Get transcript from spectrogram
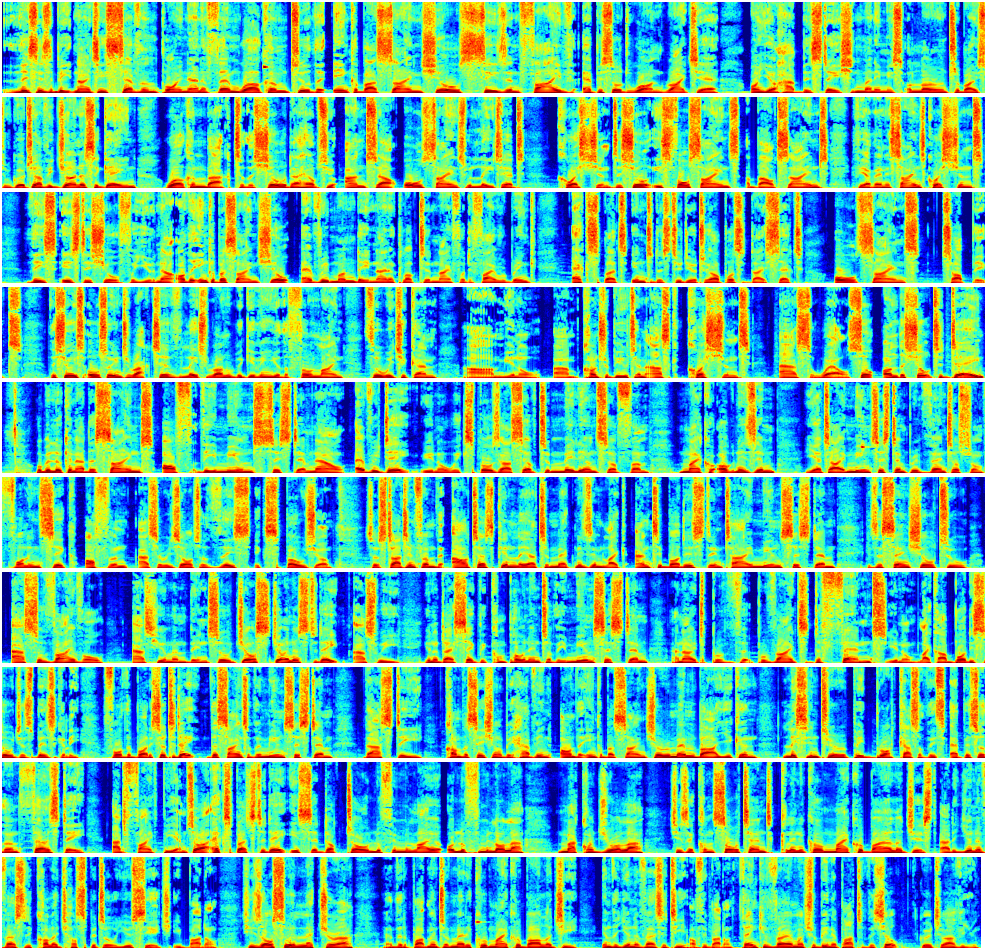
This is Beat 97.9 FM. Welcome to the Inqaba Science Show, Season 5, Episode 1, right here on your Happy Station. My name is Olorun Tobias. Good to have you join us again. Welcome back to the show that helps you answer all science related questions. The show is for science about science. If you have any science questions, this is the show for you. Now, on the Inqaba Science Show, every Monday, 9 o'clock till 9.45, we bring experts into the studio to help us dissect all science topics. The show is also interactive. Later on, we'll be giving you the phone line through which you can, um, you know, um, contribute and ask questions as well. So on the show today, we'll be looking at the signs of the immune system. Now, every day, you know, we expose ourselves to millions of um, microorganisms, yet our immune system prevents us from falling sick often as a result of this exposure. So starting from the outer skin layer to mechanism like antibodies, the entire immune system is essential to our survival as human beings. So just join us today as we, you know, dissect the components of the immune system and how it prov- provides defense, you know, like our body soldiers basically for the body. So today, the science of immune system, that's the conversation we'll be having on the Inqaba Science Show. Remember, you can listen to a repeat broadcast of this episode on Thursday at 5 p.m. So our experts today is uh, Dr. Olufunmilayo Olufimilola Makanjuola. She's a consultant clinical microbiologist at University College Hospital, UCH Ibadan. She's also a lecturer at the Department of Medical Microbiology in the University of Ibadan. Thank you very much for being a part of the show. Great to have you.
